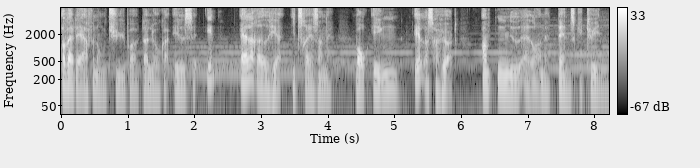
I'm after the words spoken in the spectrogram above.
Og hvad det er for nogle typer, der lukker Else ind allerede her i 60'erne, hvor ingen ellers har hørt om den midaldrende danske kvinde.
